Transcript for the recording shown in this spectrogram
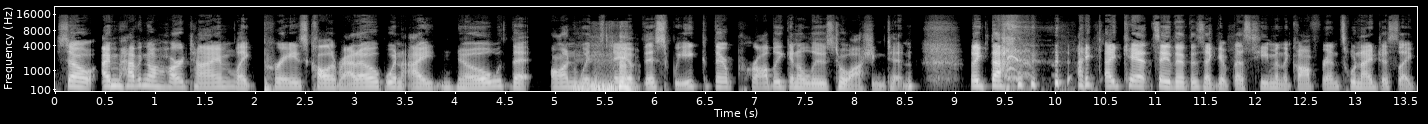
So I'm having a hard time like praise Colorado when I know that on Wednesday of this week they're probably gonna lose to Washington. Like that I, I can't say they're the second best team in the conference when I just like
